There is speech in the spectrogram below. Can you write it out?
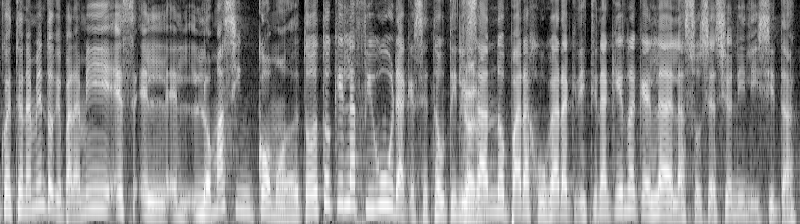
cuestionamiento que para mí es el- el- lo más incómodo de todo esto, que es la figura que se está utilizando para juzgar a Cristina Kirchner, que es la de la asociación ilícita.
